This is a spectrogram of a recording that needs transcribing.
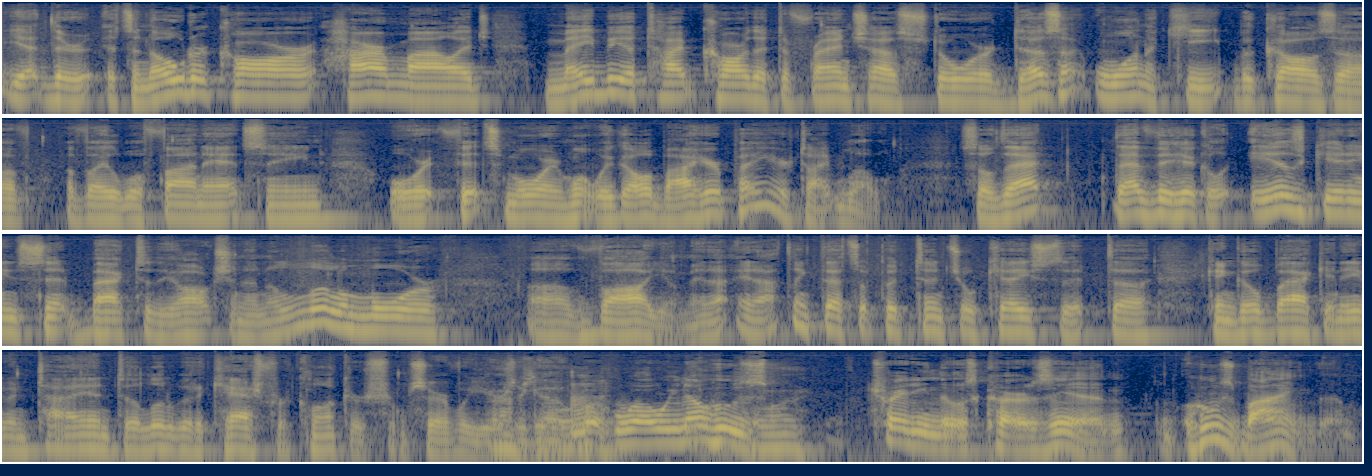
yet there, it's an older car, higher mileage, maybe a type car that the franchise store doesn't want to keep because of available financing or it fits more in what we call a buy here, pay here type level. So that, that vehicle is getting sent back to the auction in a little more uh, volume. And I, and I, think that's a potential case that uh, can go back and even tie into a little bit of cash for clunkers from several years Absolutely. ago. Well, we know who's trading those cars in. Who's buying them?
